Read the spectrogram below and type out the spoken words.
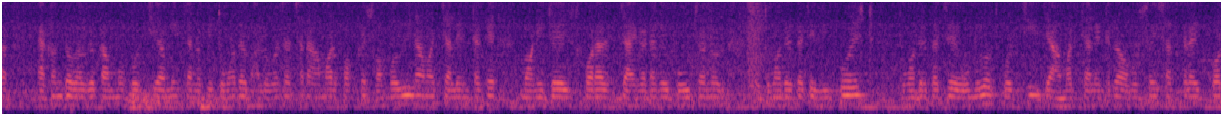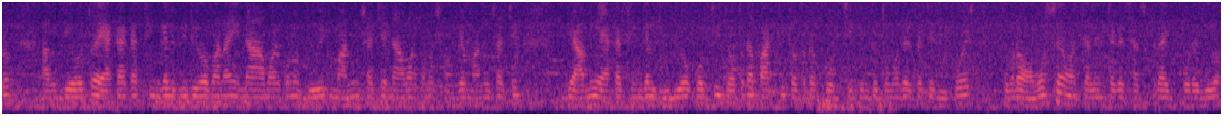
একান্তভাবে কাম্য করছি আমি কেন কি তোমাদের ভালোবাসা ছাড়া আমার পক্ষে সম্ভবই না আমার চ্যানেলটাকে মনিটাইজ করার জায়গাটাকে পৌঁছানোর। তোমাদের কাছে রিকোয়েস্ট তোমাদের কাছে অনুরোধ করছি যে আমার চ্যানেলটাকে অবশ্যই সাবস্ক্রাইব করো। আমি যেহেতু একা একা সিঙ্গেল ভিডিও বানাই, না আমার কোনো ডুইট মানুষ আছে, না আমার কোনো সঙ্গে মানুষ আছে যে আমি একা সিঙ্গেল ভিডিও করছি, যতটা পারছি ততটা করছি। কিন্তু তোমাদের কাছে রিকোয়েস্ট তোমরা অবশ্যই আমার চ্যানেলটাকে সাবস্ক্রাইব করে দিও।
